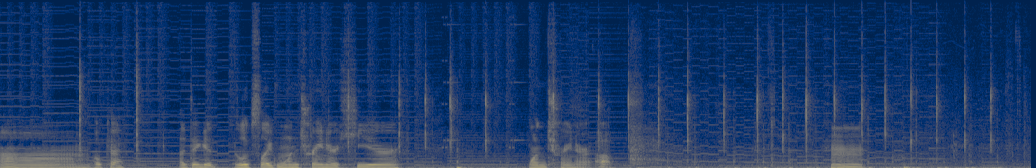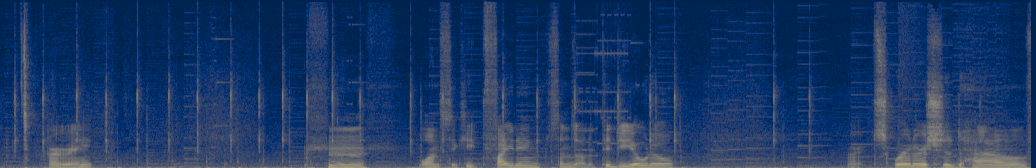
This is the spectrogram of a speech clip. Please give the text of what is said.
Um, okay. I think it, it looks like one trainer here. One trainer up. Hmm. Alright. Hmm. Wants to keep fighting. Sends out a Pidgeotto. Alright, Squirtle should have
